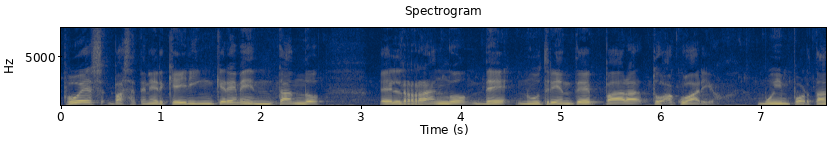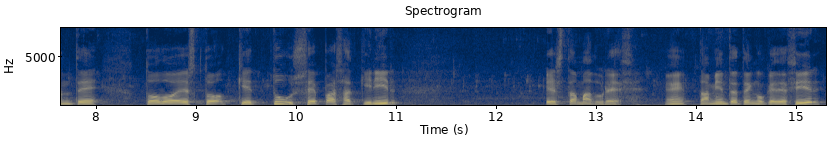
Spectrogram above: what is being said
pues vas a tener que ir incrementando el rango de nutriente para tu acuario. Muy importante todo esto que tú sepas adquirir esta madurez. ¿eh? También te tengo que decir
